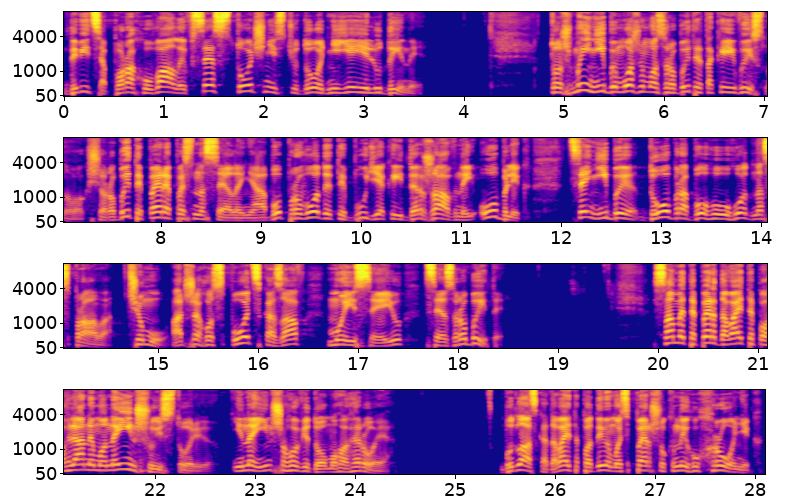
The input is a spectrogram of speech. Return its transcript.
Дивіться, порахували все з точністю до однієї людини. Тож ми ніби можемо зробити такий висновок, що робити перепис населення або проводити будь-який державний облік це ніби добра богоугодна справа. Чому? Адже Господь сказав Моїсею це зробити. Саме тепер давайте поглянемо на іншу історію і на іншого відомого героя. Будь ласка, давайте подивимось першу книгу Хронік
